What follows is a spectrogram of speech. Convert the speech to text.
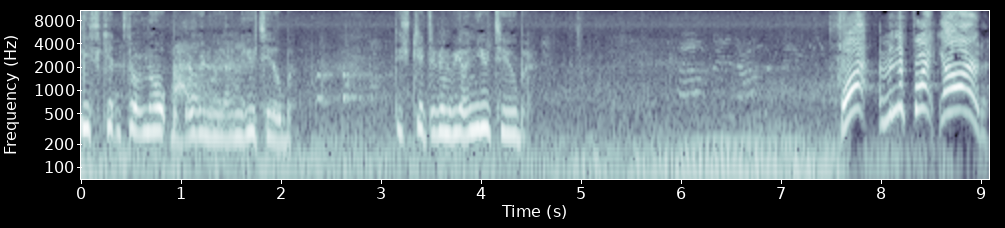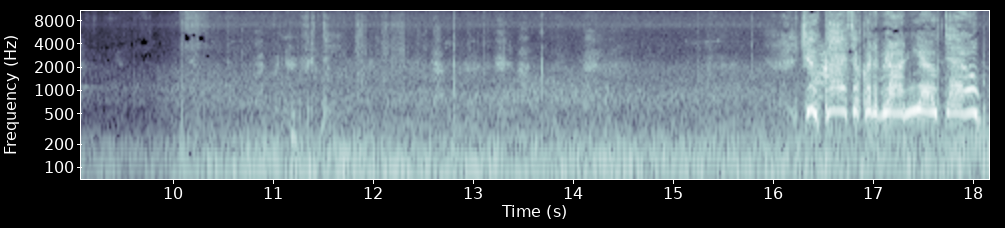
These kids don't know, but they're gonna be on YouTube. These kids are gonna be on YouTube. What? I'm in the front yard! 515. You guys are gonna be on YouTube!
